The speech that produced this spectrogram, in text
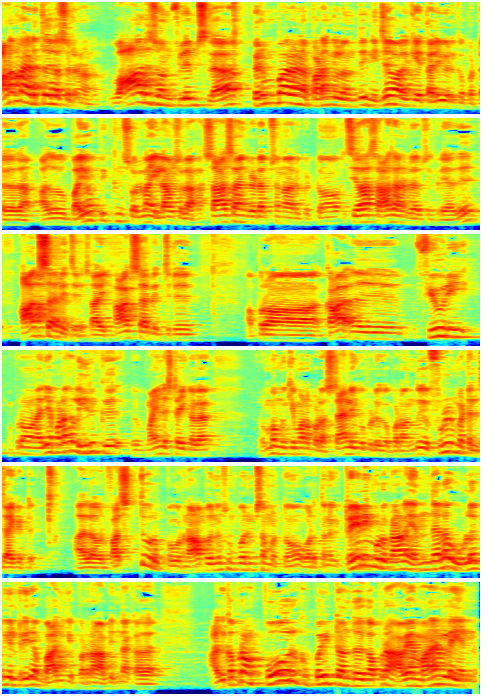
படமா எடுத்ததுல சொல்றேன் நான். வார் ஜோன் பிலிம்ஸ்ல பெரும்பாலான படங்கள் வந்து நிஜ வாழ்க்கையை தழுவி எடுக்கப்பட்டது தான். அது பயோபிக்னு சொல்லலாம் இல்லாம சொல்லலாம். சாசாங் ரிடப்ஷனா இருக்கட்டும். சிதா சாசாங் ரிடப்ஷன் கிடையாது. ஹாக்ஸார் ரிஜ்டு சாரி ஹாக்ஸார் ரிஜ்டு அப்புறம் கா ஃபியூரி அப்புறம் நிறைய படங்கள் இருக்கு. மைண்ட்ல ஸ்ட்ரைக்கல ரொம்ப முக்கியமான படம். ஸ்டான்லி கூப்பிட்டு படம் வந்து ஃபுல் மெட்டல் ஜாக்கெட் அதுல ஒரு ஃபர்ஸ்ட் ஒரு ஒரு நாற்பது நிமிஷம் முப்பது நிமிஷம் மட்டும் ஒருத்தனுக்கு ட்ரைனிங் கொடுக்கறனால எந்த அளவு உளவியல் ரீதியாக பாதிக்கப்படுறான் அப்படின்னு தான் கதை. அதுக்கப்புறம் போருக்கு போயிட்டு வந்ததுக்கப்புறம் அவன் மனநிலை என்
